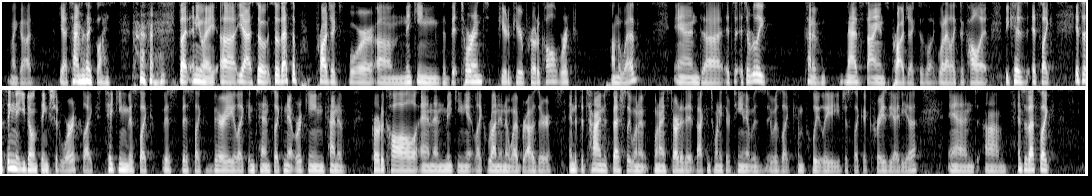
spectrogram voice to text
my God, yeah, time really flies. but anyway, uh, yeah, so so that's a project for um, making the BitTorrent peer-to-peer protocol work on the web, and uh, it's it's a really kind of mad science project is like what I like to call it because it's like it's a thing that you don't think should work like taking this like this this like very like intense like networking kind of protocol and then making it like run in a web browser. And at the time especially when it when I started it back in 2013 it was it was like completely just like a crazy idea. And um and so that's like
